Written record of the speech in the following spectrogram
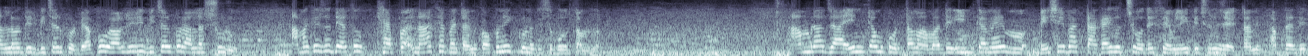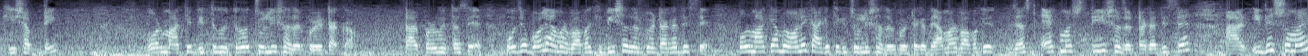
আল্লাহ ওদের বিচার করবে। আপু অলরেডি বিচার করে, আল্লাহ শুরু। আমাকে যদি এত খেপা না খেপাইতো আমি কখনোই কোনো কিছু বলতাম না। আমরা যা ইনকাম করতাম, আমাদের ইনকামের বেশিরভাগ টাকাই হচ্ছে ওদের ফ্যামিলির পিছনে যেত আমি আপনাদের হিসাব দিই, ওর মাকে দিতে হইতো চল্লিশ হাজার করে টাকা। তারপর হইতাছে, ও যে বলে, আমার বাবাকে বিশ হাজার করে টাকা দিছে। ওর মাকে আমরা অনেক আগে থেকে চল্লিশ হাজার করে টাকা দেয় আমার বাবাকে জাস্ট এক মাস তিরিশ হাজার টাকা দিছে। আর ঈদের সময়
